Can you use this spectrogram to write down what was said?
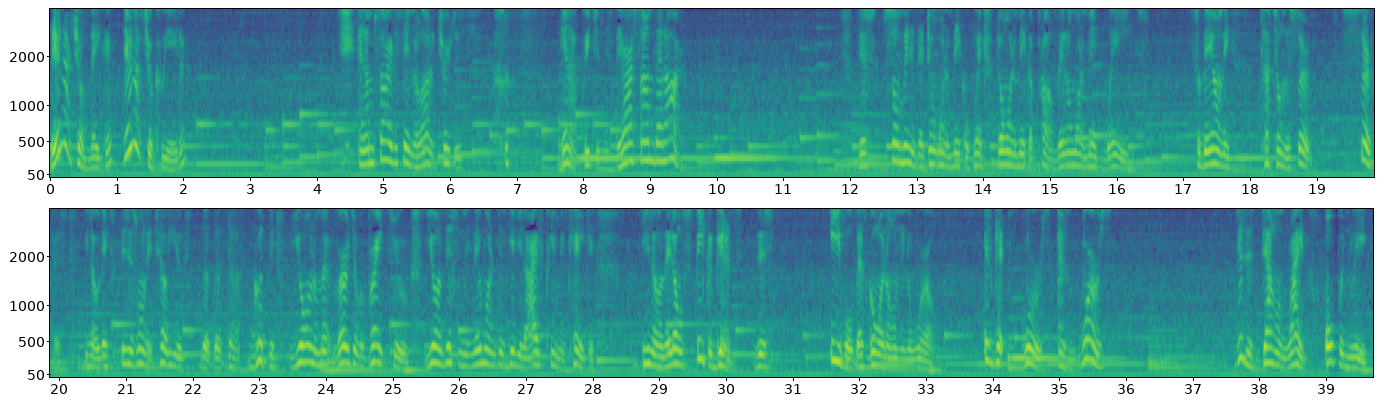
they're not your maker, they're not your creator. And I'm sorry to say, in a lot of churches, they're not preaching this. There are some that are. There's so many that don't want to make a way, don't want to make a problem. They don't want to make waves. So they only touch on the surf, surface. You know, they, they just want to tell you the, the, the good thing. You're on the verge of a breakthrough. You're on this, and they want to just give you the ice cream and cake. And, you know, they don't speak against this evil that's going on in the world. It's getting worse and worse. This is downright openly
